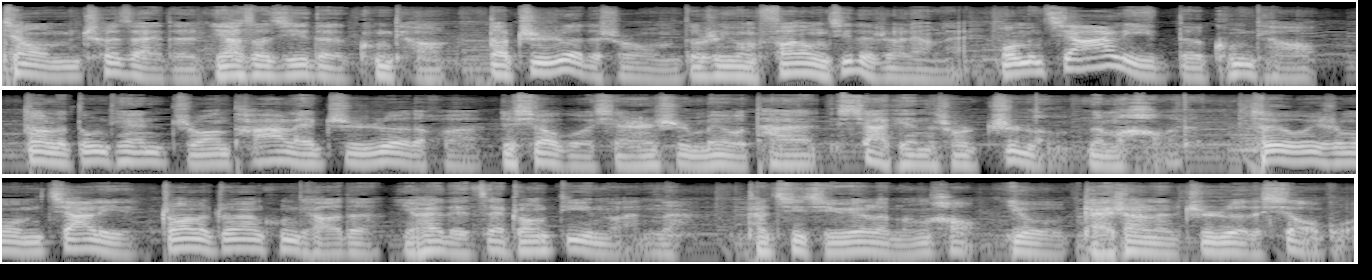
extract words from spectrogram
像我们车载的压缩机的空调，到制热的时候，我们都是用发动机的热量来。我们家里的空调。到了冬天，指望它来制热的话，这效果显然是没有它夏天的时候制冷那么好的。所以，为什么我们家里装了中央空调的，你还得再装地暖呢？它既节约了能耗，又改善了制热的效果。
